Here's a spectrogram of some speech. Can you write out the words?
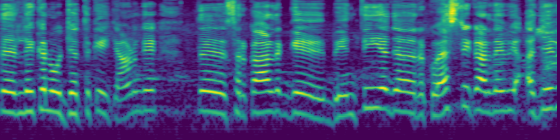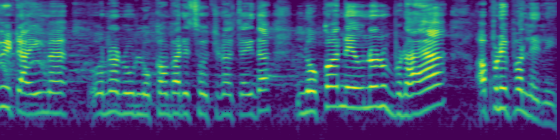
ਤੇ ਲੇਕਿਨ ਉਹ ਜਿੱਤ ਕੇ ਹੀ ਜਾਣਗੇ। ਤੇ ਸਰਕਾਰ ਦੇ ਅੱਗੇ ਬੇਨਤੀ ਹੈ ਜਾਂ ਰਿਕੁਐਸਟ ਹੀ ਕਰਦੇ ਵੀ ਅਜੇ ਵੀ ਟਾਈਮ ਹੈ, ਉਹਨਾਂ ਨੂੰ ਲੋਕਾਂ ਬਾਰੇ ਸੋਚਣਾ ਚਾਹੀਦਾ। ਲੋਕਾਂ ਨੇ ਉਹਨਾਂ ਨੂੰ ਬਣਾਇਆ ਆਪਣੇ ਭਲੇ ਲਈ।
